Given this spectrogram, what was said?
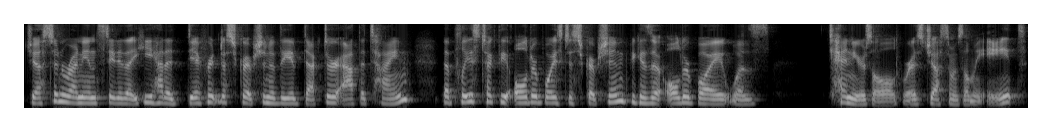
Justin Runyan stated that he had a different description of the abductor at the time, but police took the older boy's description because the older boy was 10 years old, whereas Justin was only eight.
